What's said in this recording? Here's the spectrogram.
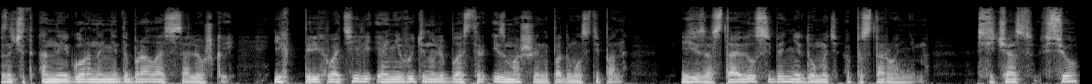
Значит, Анна Егоровна не добралась с Алешкой — их перехватили, и они выкинули бластер из машины, подумал Степан. И заставил себя не думать о постороннем. Сейчас все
